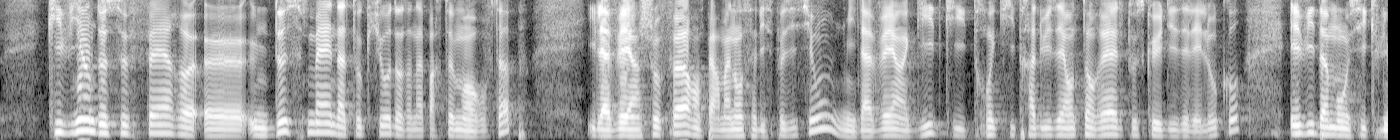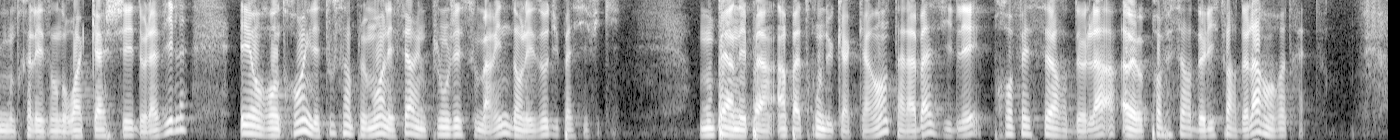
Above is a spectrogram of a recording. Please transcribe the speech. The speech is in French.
qui vient de se faire euh, une deux semaines à Tokyo dans un appartement rooftop, il avait un chauffeur en permanence à disposition, il avait un guide qui, traduisait en temps réel tout ce que lui disaient les locaux, évidemment aussi qui lui montrait les endroits cachés de la ville, et en rentrant, il est tout simplement allé faire une plongée sous-marine dans les eaux du Pacifique. Mon père n'est pas un patron du CAC 40, à la base, il est professeur de euh, professeur de l'histoire de l'art en retraite.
